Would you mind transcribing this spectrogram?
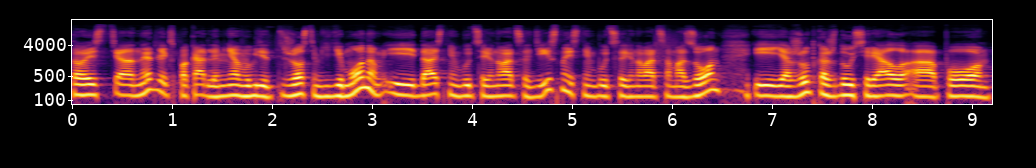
То есть э, Netflix пока для меня выглядит жестким гегемоном, и да, с ним будет соревноваться Disney, с ним будет соревноваться Amazon, и я жутко жду сериал а, по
